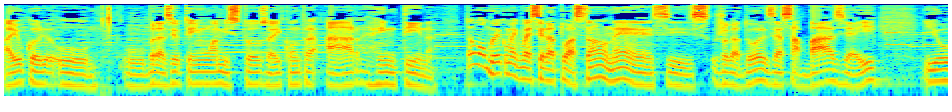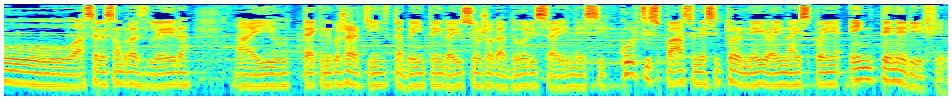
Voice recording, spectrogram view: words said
aí o, o, o Brasil tem um amistoso aí contra a Argentina. Então vamos ver como é que vai ser a atuação, né? Esses jogadores, essa base aí e o, a seleção brasileira, aí o técnico Jardim também tendo aí os seus jogadores aí nesse curto espaço, nesse torneio aí na Espanha, em Tenerife.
